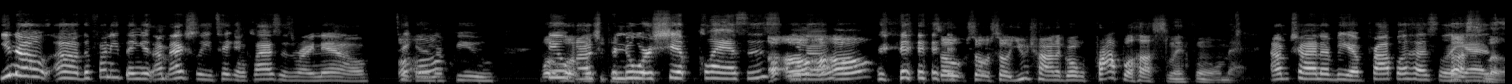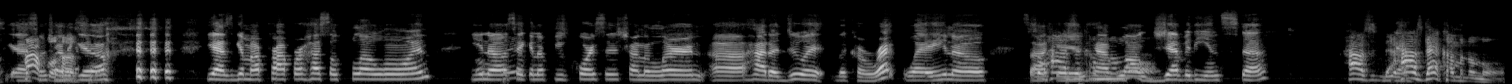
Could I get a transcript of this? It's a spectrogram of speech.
you know, uh, the funny thing is, I'm actually taking classes right now, taking Uh-oh. a few What- few what- entrepreneurship classes. Uh-oh, you know, uh-oh. So so so you trying to go proper hustling format. I'm trying to be a proper hustler. Hustler. Yes, yes. I'm Proper trying to get all, yes, get my proper hustle flow on. You know, Okay. taking a few courses, trying to learn uh, how to do it the correct way. You know, so, So I can have along? longevity and stuff. How's Yeah. how's that coming along?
